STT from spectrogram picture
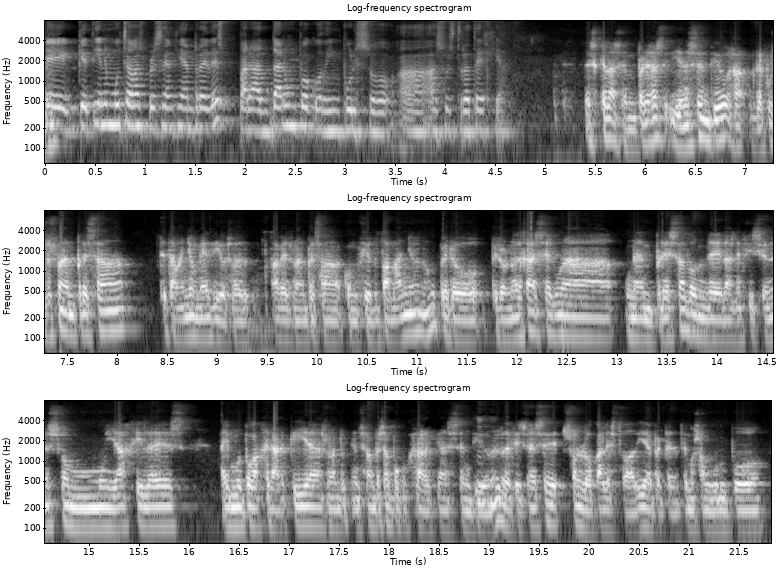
eh, que tienen mucha más presencia en redes para dar un poco de impulso a, su estrategia. Es que las empresas, y en ese sentido, o sea, es una empresa de tamaño medio. O sea, a ver, es una empresa con cierto tamaño, ¿no? Pero, pero no deja de ser una, una empresa donde las decisiones son muy ágiles, hay muy poca jerarquía, es una, empresa poco jerarquía en ese sentido. Las decisiones son locales todavía, pertenecemos a un grupo,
